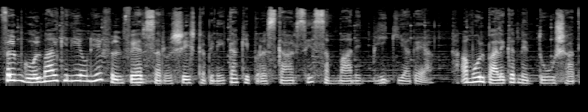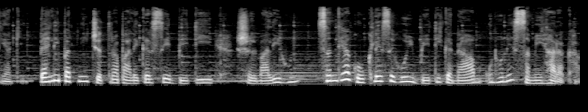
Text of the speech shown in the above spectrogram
फ़िल्म गोलमाल के लिए उन्हें फ़िल्म फेयर सर्वश्रेष्ठ अभिनेता के पुरस्कार से सम्मानित भी किया गया। अमोल पालेकर ने दो शादियाँ की। पहली पत्नी चित्रा पालेकर से बेटी शिलमाली हुई। संध्या गोखले से हुई बेटी का नाम उन्होंने समीहा रखा।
